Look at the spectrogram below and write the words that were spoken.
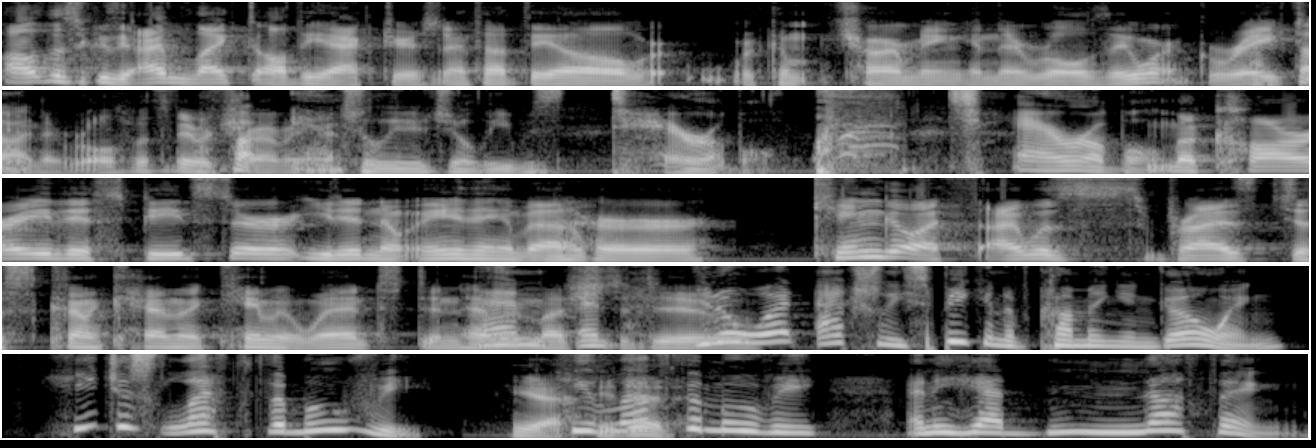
I'll disagree. I liked all the actors, and I thought they all were, were charming in their roles. They weren't great thought, in their roles, but they were charming. Angelina Jolie was terrible, terrible. Makkari, the speedster, you didn't know anything about nope. her. Kingo, I, th- I, was surprised. Just kind of came, came and went. Didn't have and, much and to do. You know what? Actually, speaking of coming and going, he just left the movie. Yeah, he, he left did. the movie, and he had nothing.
